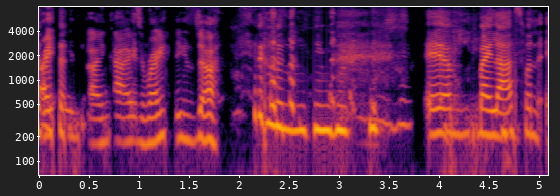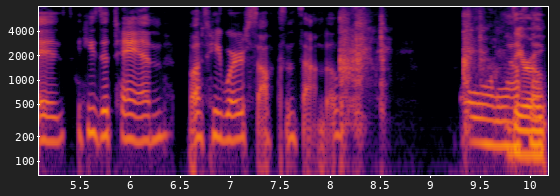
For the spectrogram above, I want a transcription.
Write these down, guys. Write these down. um, my last one is he's a ten, but he wears socks and sandals. Oh, zero.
